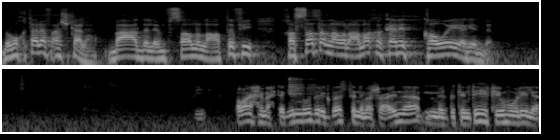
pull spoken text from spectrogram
بمختلف أشكالها؟ بعد الانفصال العاطفي خاصة لو العلاقة كانت قوية جدا. طبعا إحنا محتاجين ندرك بس إن مشاعرنا مش بتنتهي في يوم وليلة.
